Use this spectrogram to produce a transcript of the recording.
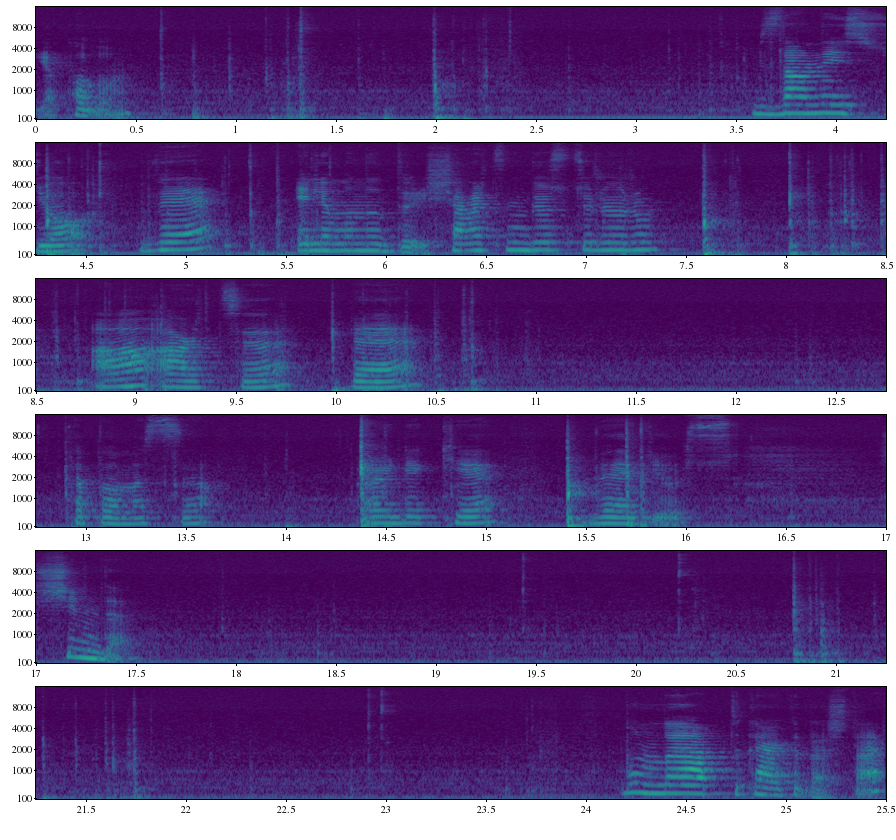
yapalım. Bizden ne istiyor? V elemanıdır. İşaretini gösteriyorum. A artı B kapaması. Öyle ki V diyoruz. Şimdi bunu da yaptık arkadaşlar.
